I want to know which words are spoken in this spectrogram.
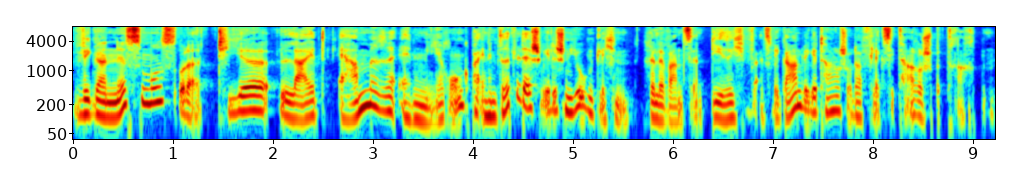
Veganismus oder tierleidärmere Ernährung bei einem Drittel der schwedischen Jugendlichen relevant sind, die sich als vegan, vegetarisch oder flexitarisch betrachten,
